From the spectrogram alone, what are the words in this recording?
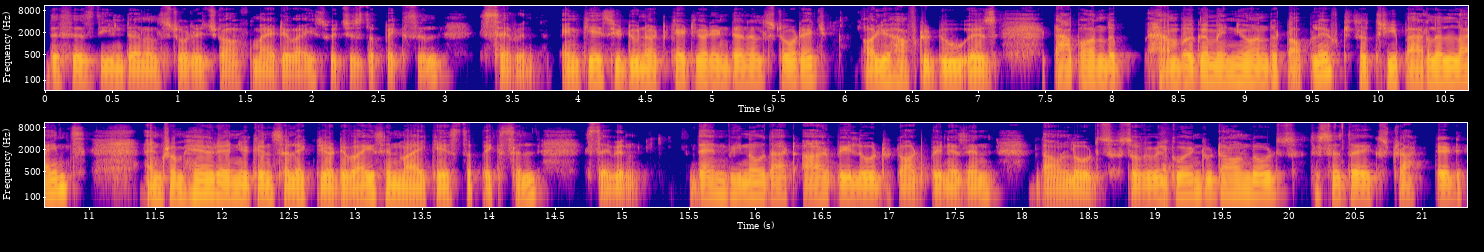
this is the internal storage of my device which is the pixel 7 in case you do not get your internal storage all you have to do is tap on the hamburger menu on the top left the three parallel lines and from here in you can select your device in my case the pixel 7 then we know that our payload.bin is in downloads. So we will go into downloads. This is the extracted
